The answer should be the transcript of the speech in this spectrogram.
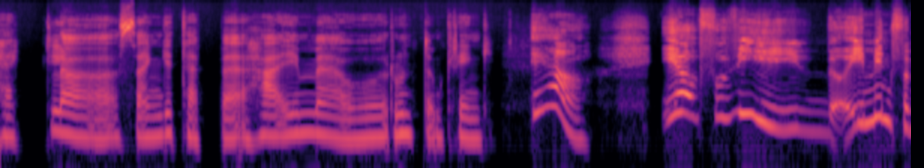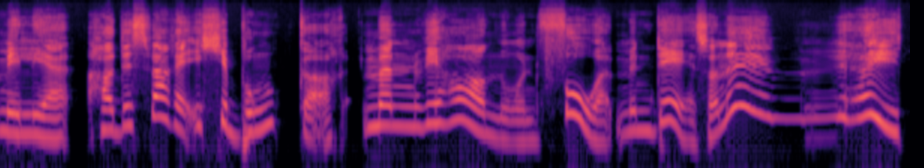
hekla sengetepper hjemme og rundt omkring. Ja. ja, for vi i min familie har dessverre ikke bunker, men vi har noen få. Men det er sånne høyt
